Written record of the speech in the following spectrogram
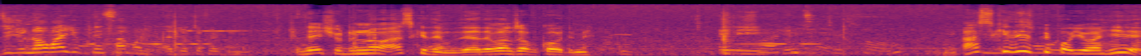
Do you know why you've been summoned, uh, Dr. Fredman? They should know. Ask them. They are the ones who have called me. Any hint? Ask these people you are here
